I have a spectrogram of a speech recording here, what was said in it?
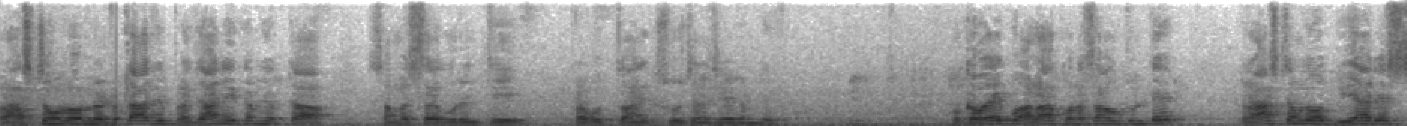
రాష్ట్రంలో ఉన్నట్లాది ప్రజానీకం యొక్క సమస్యల గురించి ప్రభుత్వానికి సూచన చేయడం లేదు. ఒకవైపు అలా కొనసాగుతుంటే రాష్ట్రంలో బీఆర్ఎస్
